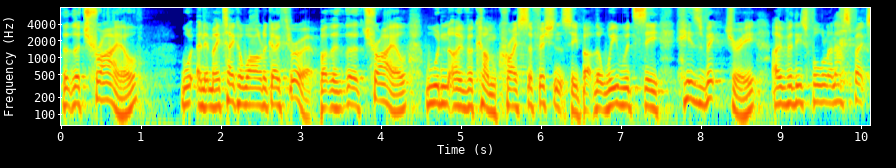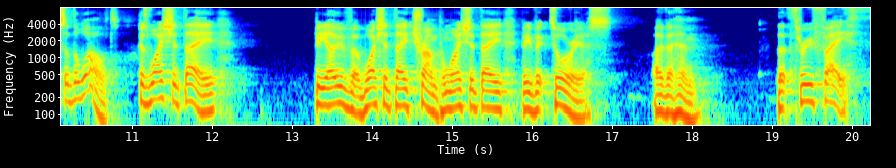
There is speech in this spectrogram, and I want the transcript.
That the trial, and it may take a while to go through it, but the, the trial wouldn't overcome Christ's sufficiency, but that we would see his victory over these fallen aspects of the world. Because why should they be over? Why should they trump? And why should they be victorious over him? That through faith,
